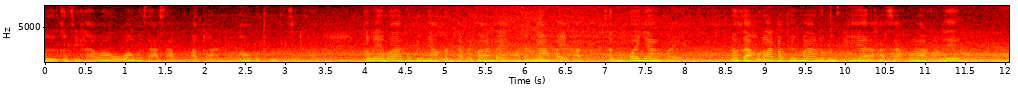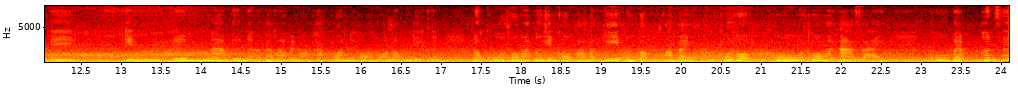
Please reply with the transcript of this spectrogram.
ถือกันสิคะว่าว่าภาษาศัพท์อาการของเขาก็ถือกันสิคะก็เลยว่าก็เป็นยาวกันกลับไปบ้านได้เพราะสัญย่างไปก็สันมาค่อยย่างไปเราสาวโคราชก็ถึงบ้านแล้วมันเพลียค่ะ สาวโคราชก็เลยเออ กินดื่มน้ำดื่มอย่างแล้วก็ไปนอนพักผ่อนในห้องนอนเรามันดีขึ้นเราครูโทรมาเพิ่งเห็นข้อความเมื่อกี้เพิ่งตอบข้อความไปครูโทรครูโทรมาหาสายครูแบบเพิ่นใส่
